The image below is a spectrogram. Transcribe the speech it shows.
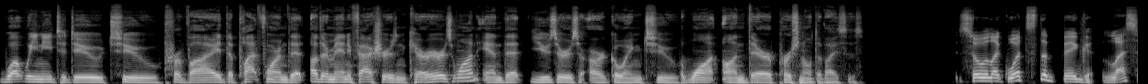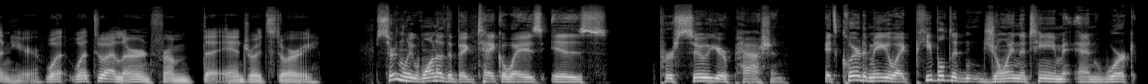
what we need to do to provide the platform that other manufacturers and carriers want and that users are going to want on their personal devices. So like what's the big lesson here? What what do I learn from the Android story? Certainly one of the big takeaways is pursue your passion. It's clear to me like people didn't join the team and work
